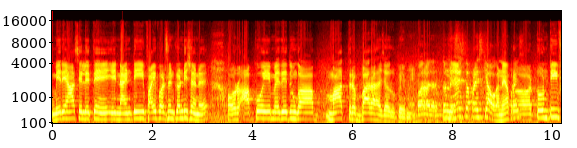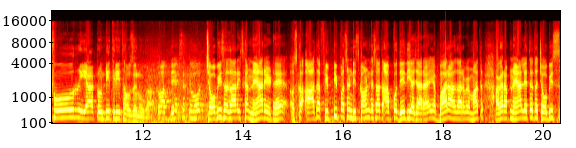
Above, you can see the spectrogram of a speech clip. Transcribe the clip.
मेरे यहाँ से लेते हैं ये 95 परसेंट कंडीशन है और आपको ये मैं दे दूँगा मात्र बारह हज़ार रुपये में। बारह हज़ार तो नया इसका प्राइस क्या होगा? नया प्राइस ट्वेंटी फोर या ट्वेंटी थ्री थाउज़ेंड होगा। तो आप देख सकते हो चौबीस हज़ार इसका नया रेट है उसका आधा फिफ्टी परसेंट डिस्काउंट के साथ आपको दे दिया जा रहा है या बारह हज़ार रुपये मात्र। अगर आप नया लेते हो तो चौबीस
